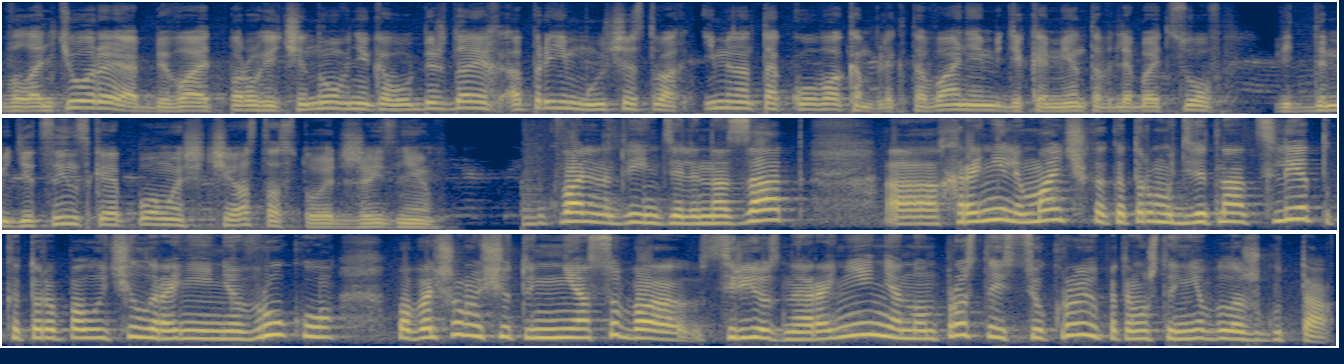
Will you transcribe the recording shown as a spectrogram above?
Волонтеры оббивают пороги чиновников, убеждая их о преимуществах именно такого комплектования медикаментов для бойцов. Ведь домедицинская помощь часто стоит жизни. Буквально две недели назад а, хоронили мальчика, которому 19 лет, который получил ранение в руку. По большому счету не особо серьезное ранение, но он просто истек кровью, потому что не было жгута.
